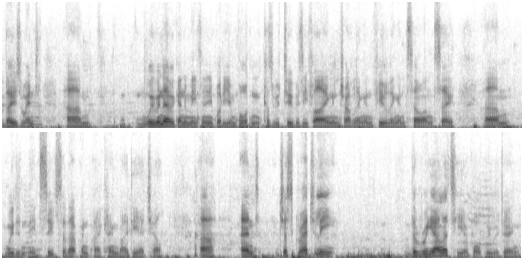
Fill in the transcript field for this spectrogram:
those went. Um, we were never going to meet anybody important because we were too busy flying and travelling and fueling and so on. So, um, we didn't need suits, so that went back home by DHL. Uh, and just gradually, the reality of what we were doing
